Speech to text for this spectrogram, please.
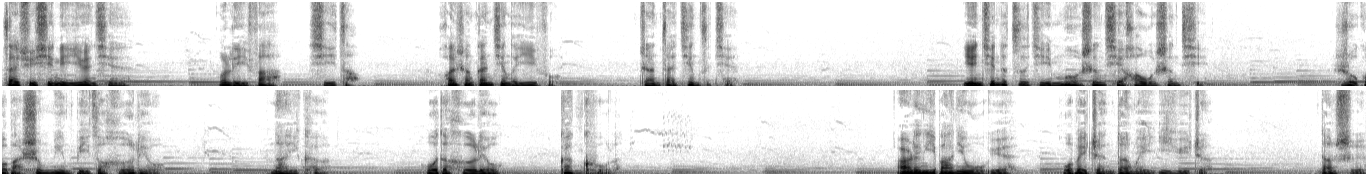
在去心理医院前，我理发、洗澡，换上干净的衣服，站在镜子前。眼前的自己陌生且毫无生气。如果把生命比作河流，那一刻，我的河流干枯了。二零一八年五月，我被诊断为抑郁症。当时，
